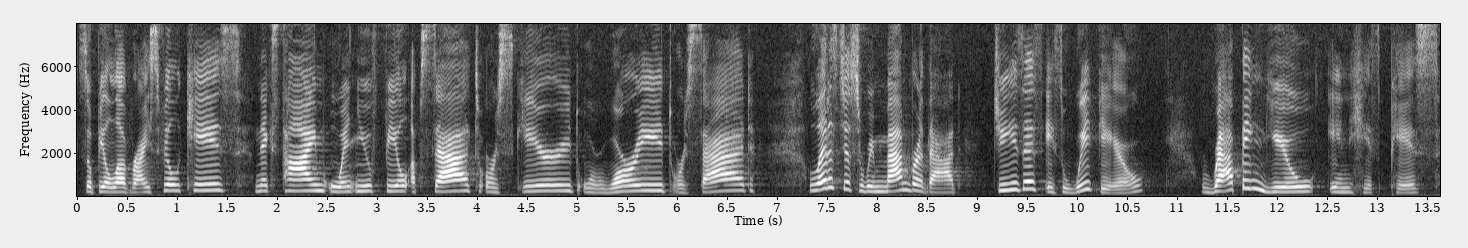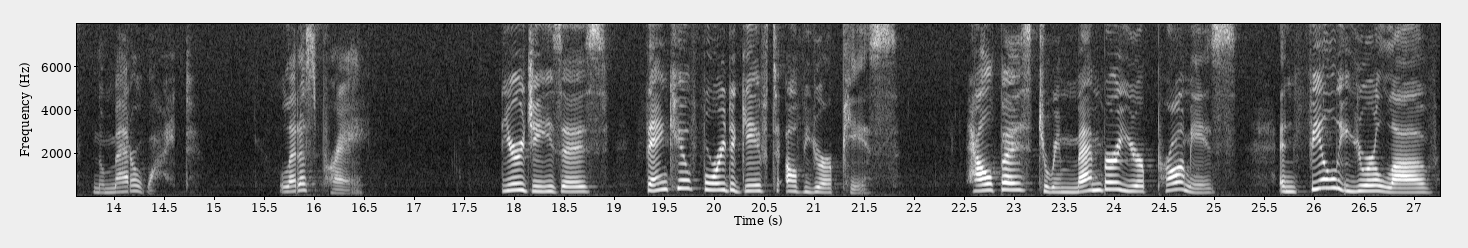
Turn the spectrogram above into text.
So beloved Wrightsville kids, next time when you feel upset or scared or worried or sad, let us just remember that Jesus is with you, wrapping you in his peace no matter what. Let us pray. Dear Jesus, Thank you for the gift of your peace. Help us to remember your promise and feel your love,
